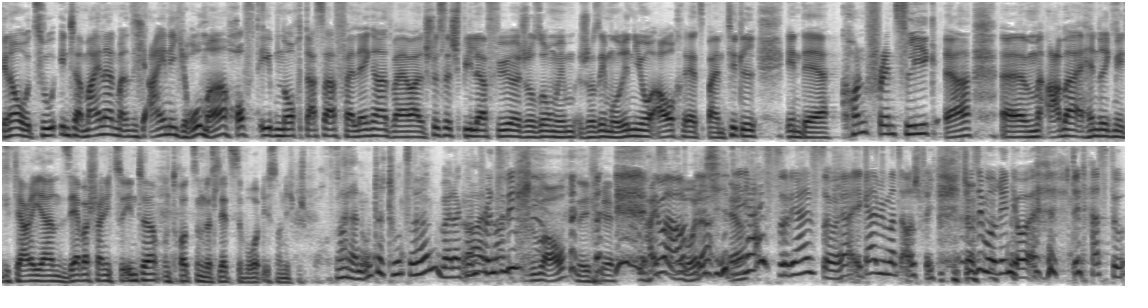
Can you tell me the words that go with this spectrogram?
Genau, zu Inter Mailand, man ist sich einig, Roma hofft eben noch, dass er verlängert, weil er war ein Schlüsselspieler für José Mourinho, auch jetzt beim Titel in der Conference League, ja, ähm, aber Henrik Mkhitaryan sehr wahrscheinlich zu Inter und trotzdem das letzte Wort ist noch nicht gesprochen. War da ein Unterton zu hören bei der Conference League? Überhaupt nicht. Die heißt Überhaupt so, oder? Nicht. Ja. Die heißt so, die heißt so, ja, egal wie man es ausspricht. José Mourinho, den hast du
